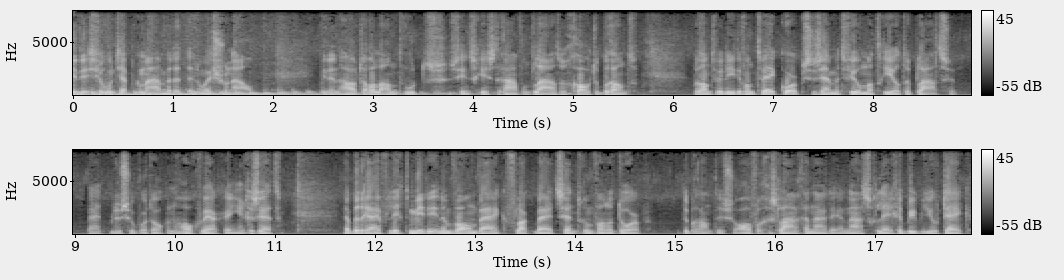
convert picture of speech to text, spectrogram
Dit is Jeroen Tjepkema met het NOS Journaal. In een houten Holland woedt sinds gisteravond laat een grote brand. Brandweerlieden van twee korpsen zijn met veel materieel te plaatsen. Bij het blussen wordt ook een hoogwerker ingezet. Het bedrijf ligt midden in een woonwijk vlakbij het centrum van het dorp. De brand is overgeslagen naar de ernaast gelegen bibliotheek.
